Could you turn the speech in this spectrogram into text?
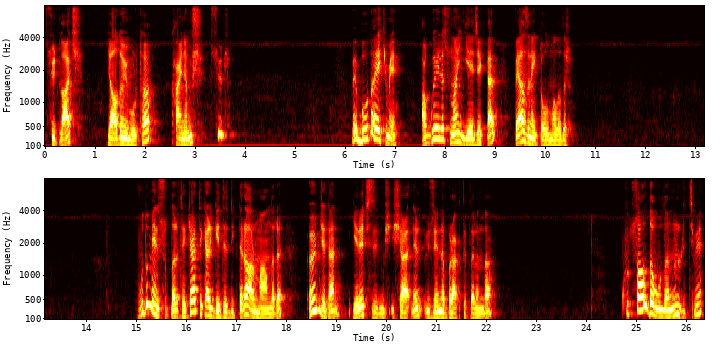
Sütlaç, yağda yumurta, kaynamış süt. Ve buğday ekmeği. Ague ile sunan yiyecekler beyaz renkte olmalıdır. Voodoo mensupları teker teker getirdikleri armağanları önceden yere çizilmiş işaretlerin üzerine bıraktıklarında kutsal davullarının ritmi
